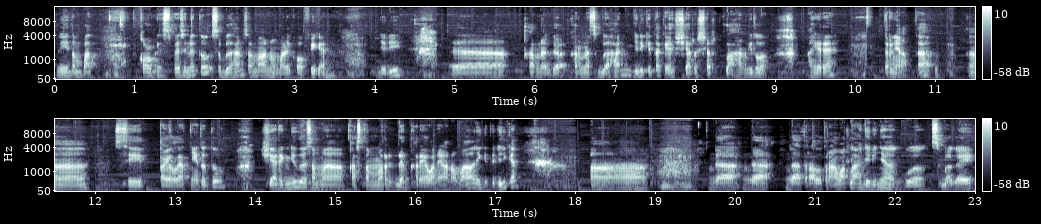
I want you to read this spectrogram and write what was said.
nih tempat coworking space ini tuh sebelahan sama Anomaly Coffee kan. Jadi eh, karena gak karena sebelahan jadi kita kayak share share lahan gitu loh. Akhirnya ternyata eh, si toiletnya itu tuh sharing juga sama customer dan karyawan yang anomali gitu. Jadi kan Eh, nggak uh, nggak nggak terlalu terawat lah jadinya. Gue sebagai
